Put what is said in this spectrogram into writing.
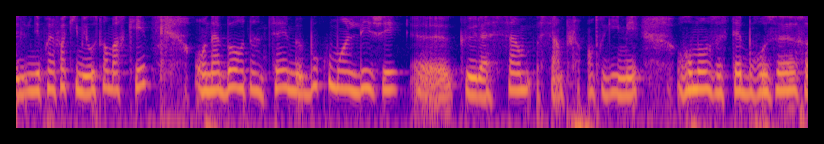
l'une des premières fois qui m'est autant marqué, on aborde un thème beaucoup moins léger euh, que la simple, simple, entre guillemets, romance de Step Brother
